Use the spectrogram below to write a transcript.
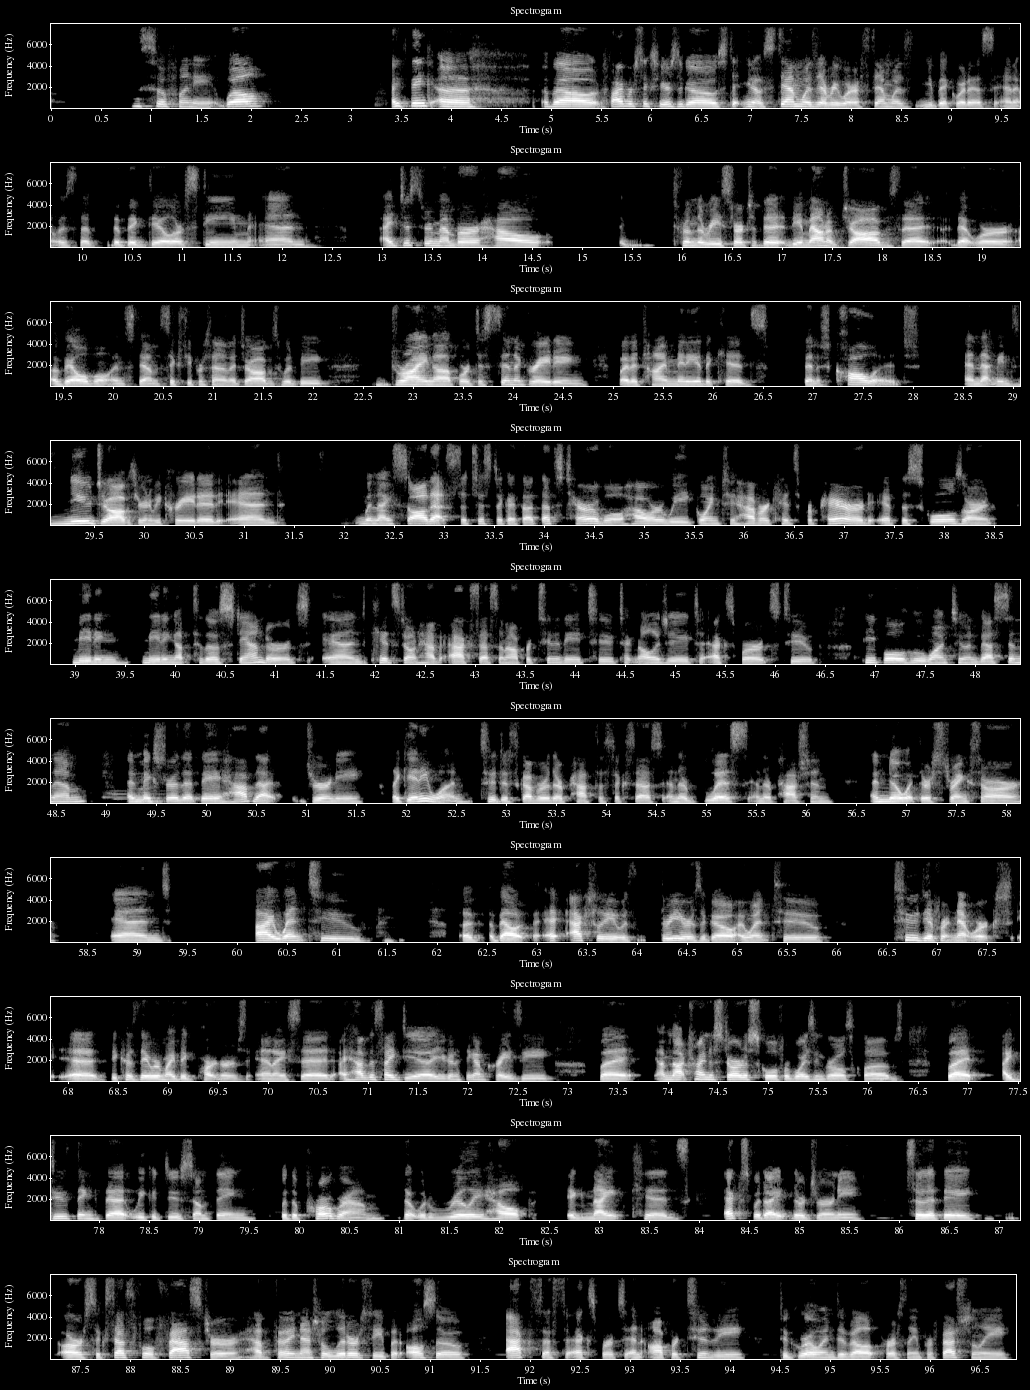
It's so funny. Well i think uh, about five or six years ago you know stem was everywhere. Stem was ubiquitous and it was the the big deal or steam. And i just remember how from the research, the, the amount of jobs that, that were available in STEM, 60% of the jobs would be drying up or disintegrating by the time many of the kids finish college. And that means new jobs are going to be created. And when I saw that statistic, I thought, that's terrible. How are we going to have our kids prepared if the schools aren't meeting meeting up to those standards and kids don't have access and opportunity to technology to experts to people who want to invest in them and make mm. sure that they have that journey like anyone to discover their path to success and their bliss and their passion and know what their strengths are and i went to about actually it was three years ago i went to two different networks uh, because they were my big partners. And I said, I have this idea. You're going to think I'm crazy, but I'm not trying to start a school for boys and girls clubs. But I do think that we could do something with a program that would really help ignite kids, expedite their journey so that they are successful faster, have financial literacy, but also access to experts and opportunity to grow and develop personally and professionally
